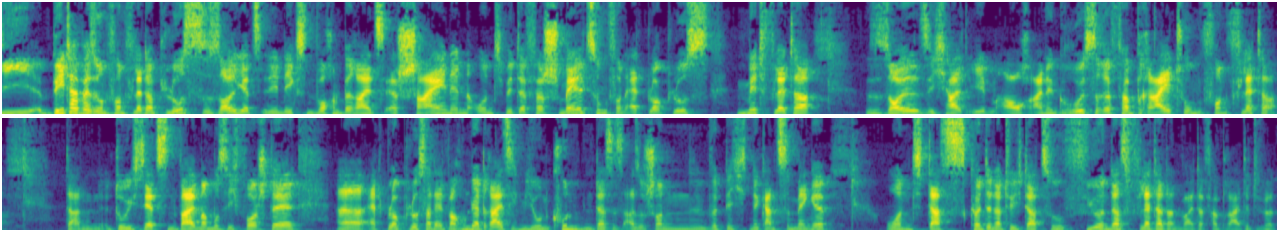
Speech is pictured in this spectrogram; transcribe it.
Die Beta-Version von Flatter Plus soll jetzt in den nächsten Wochen bereits erscheinen und mit der Verschmelzung von AdBlock Plus mit Flatter soll sich halt eben auch eine größere Verbreitung von Flatter dann durchsetzen, weil man muss sich vorstellen, äh, AdBlock Plus hat etwa 130 Millionen Kunden. Das ist also schon wirklich eine ganze Menge. Und das könnte natürlich dazu führen, dass Flatter dann weiter verbreitet wird.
